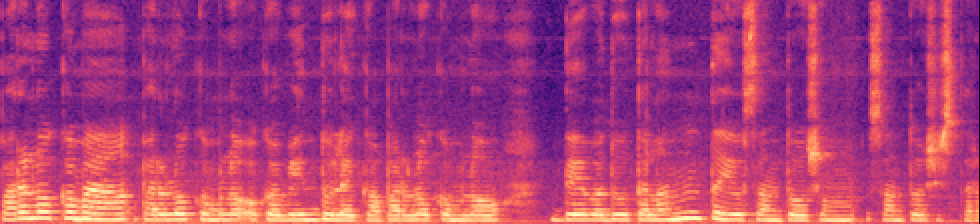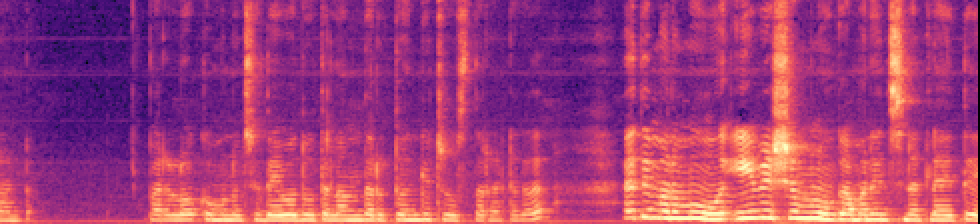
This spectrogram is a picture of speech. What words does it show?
పరలోకమ పరలోకంలో ఒక విందు లేక పరలోకంలో దేవదూతలంతయు సంతోషం సంతోషిస్తారంట. పరలోకము నుంచి దేవదూతలందరూ తొంగి చూస్తారట కదా. అయితే మనము ఈ విషయమును గమనించినట్లయితే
